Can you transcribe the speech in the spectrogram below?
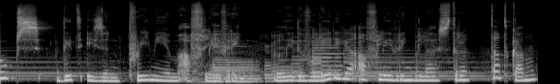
Oeps, dit is een premium aflevering. Wil je de volledige aflevering beluisteren? Dat kan.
